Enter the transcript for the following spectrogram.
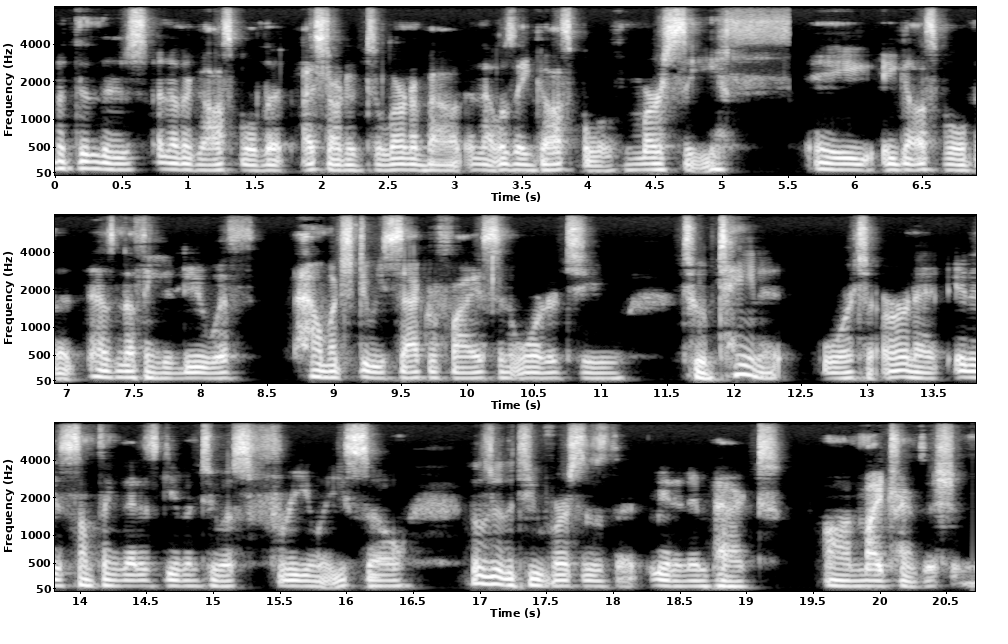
but then there's another gospel that I started to learn about, and that was a gospel of mercy, a a gospel that has nothing to do with how much do we sacrifice in order to to obtain it, or to earn it. It is something that is given to us freely. So those are the two verses that made an impact on my transition.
